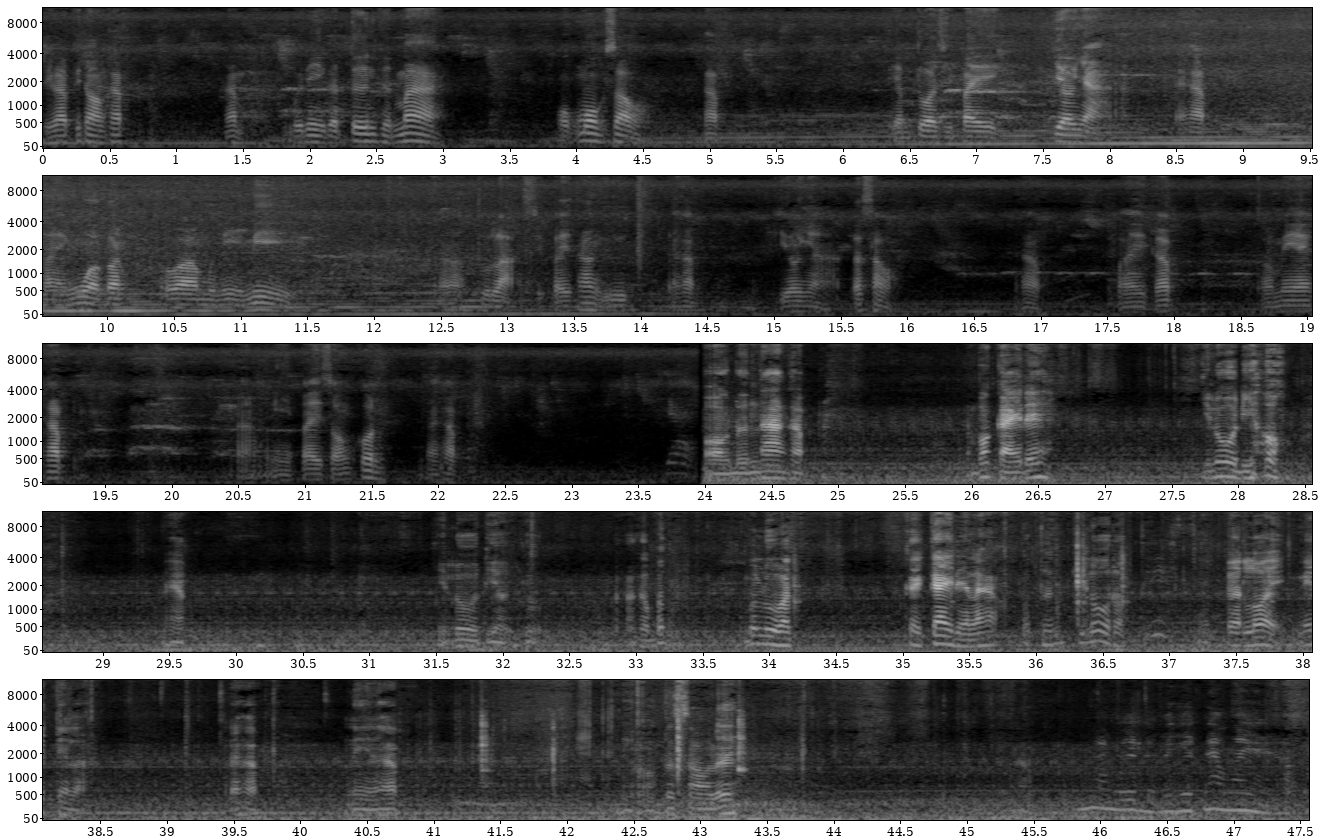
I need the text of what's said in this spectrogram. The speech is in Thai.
ดีครับพี่น้องครับครับวันนี้ก็ตื่นขึ้นมาหกโมงเช้าครับ เตรียมตัวสิไปเกี่ยวหญ้านะครับมาให้งัวก่อนเพราะว่ามื้อนี้มีธุระสิไปทางอื่นนะครับ เกี่ยวหญ้าตะเช้าครับไปครับต่อแม่ครับมีไปสองคนนะครับ ออกเดินทางครับบ่ไกลเด้ กิโลเดียวนะครับ กิโลเดียวอยู่แล้วก็บ่บ่รู้ว่าใกล้ๆเนี่ยแหละครับบ่ถึงกิโลดอกแปดร้อยเมตรเนี่ยแหละนะครับ นี่นะครับนี่ออกแตะเสาเลยครับน้ำมือกับไปเฮ็ดแนวใหม่ครับ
